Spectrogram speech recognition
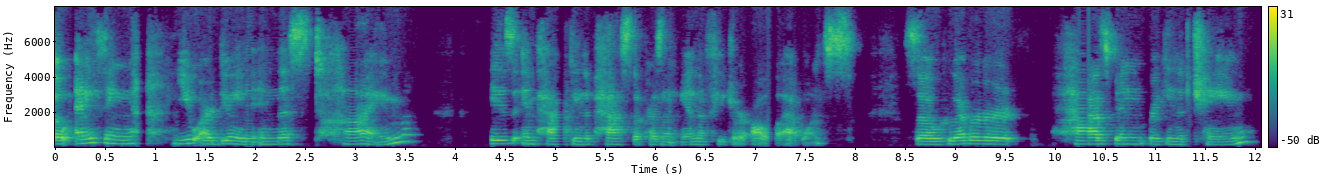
so anything you are doing in this time is impacting the past, the present, and the future all at once. So whoever has been breaking the chain,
